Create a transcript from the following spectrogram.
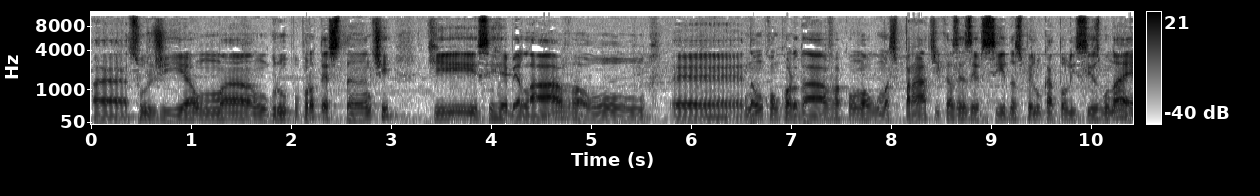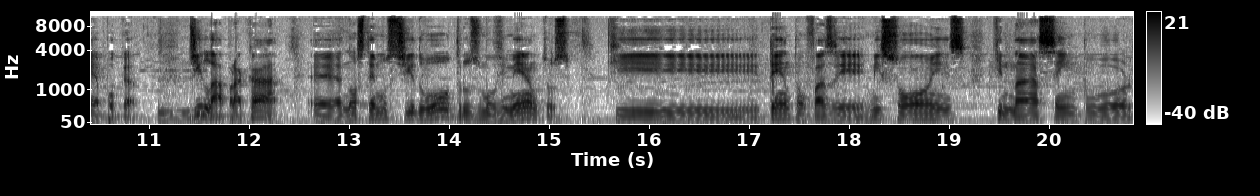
ah, surgia uma, um grupo protestante que se rebelava ou eh, não concordava com algumas práticas exercidas pelo catolicismo na época. De lá para cá, eh, nós temos tido outros movimentos que tentam fazer missões, que nascem por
